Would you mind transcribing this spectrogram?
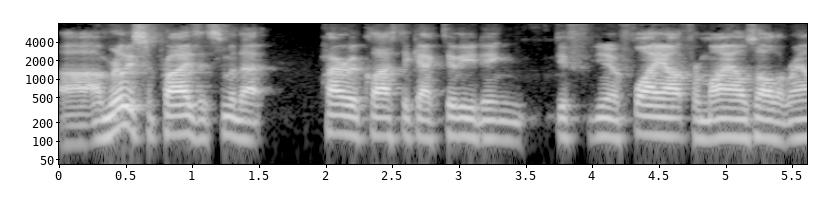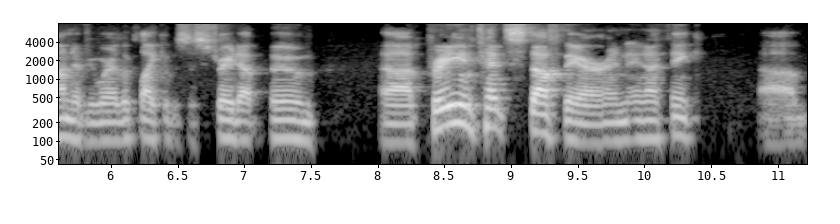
uh, I'm really surprised that some of that pyroclastic activity didn't, you know, fly out for miles all around everywhere. It looked like it was a straight up boom. Uh, pretty intense stuff there. And, and I think, um,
